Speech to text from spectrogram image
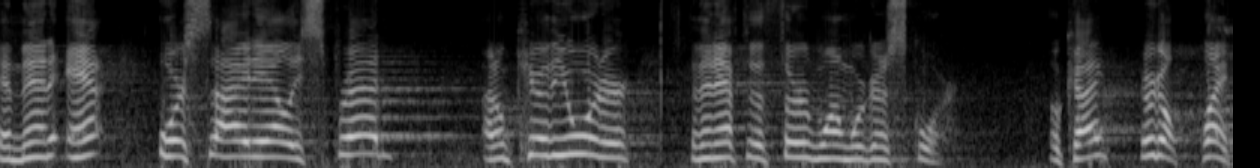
and then at, or side alley spread. I don't care the order. And then after the third one, we're going to score. Okay? Here we go. Play.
